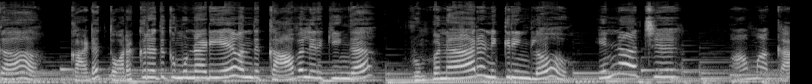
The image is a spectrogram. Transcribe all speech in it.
என்னக்கா கடை திறக்கிறதுக்கு முன்னாடியே வந்து காவல் இருக்கீங்க? ரொம்ப நேரம் நிக்கிறீங்களோ? என்ன ஆச்சு ஆமாக்கா.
